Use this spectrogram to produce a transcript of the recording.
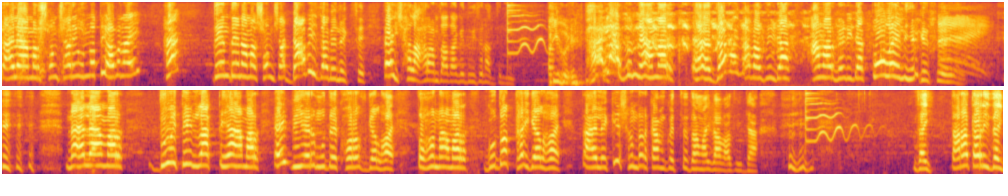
তাহলে আমার সংসারে উন্নতি হবে না হ্যাঁ? দিন দিন আমার সংসার ডাবে যাবে নেকছে এই শালা হারাম দাদাকে দুইজনের জন্য। ভালো জন্য আমার জামাই জামাজিটা আমার বেড়িটা কোলে নিয়ে গেছে। নাহলে আমার দুই তিন লাখ টাকা আমার এই বিয়ের মধ্যে খরচ গেল হয়। তখন আমার গুদর থাই গেল হয়। তাহলে কি সুন্দর কাম করছে জামাই বাবাজিটা? যাই তাড়াতাড়ি যাই।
